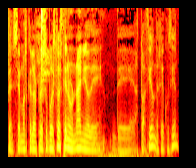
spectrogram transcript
Pensemos que los presupuestos tienen un año de actuación, de ejecución.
